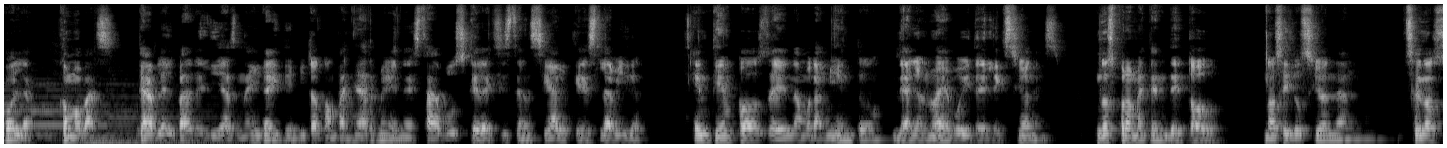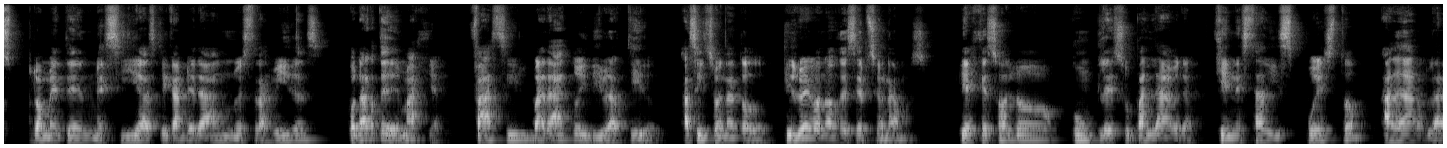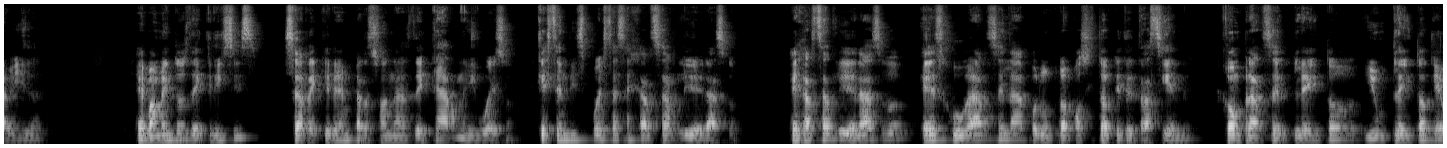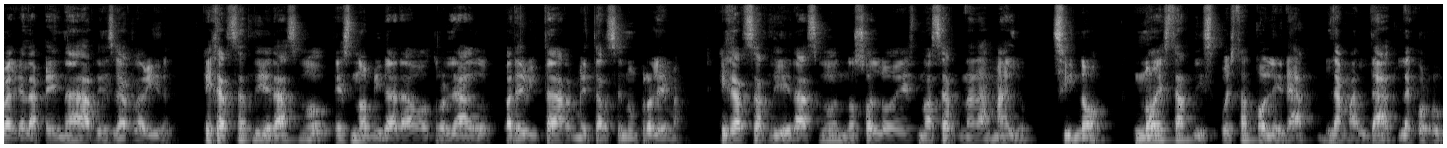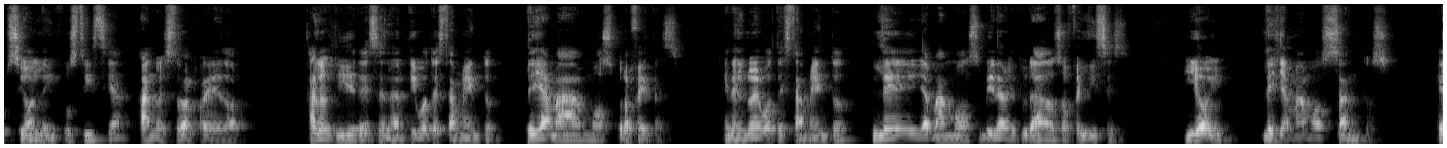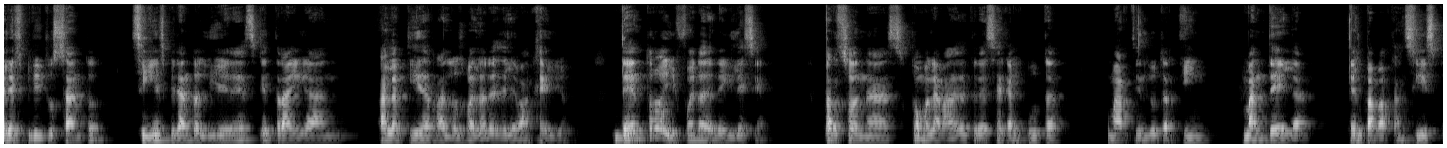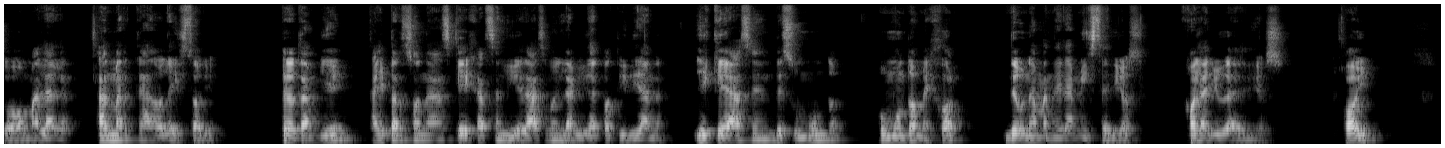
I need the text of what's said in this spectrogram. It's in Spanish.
Hola, ¿cómo vas? Te habla el padre Elías Neira y te invito a acompañarme en esta búsqueda existencial que es la vida. En tiempos de enamoramiento, de año nuevo y de elecciones, nos prometen de todo. Nos ilusionan, se nos prometen mesías que cambiarán nuestras vidas por arte de magia, fácil, barato y divertido. Así suena todo, y luego nos decepcionamos. Y es que solo cumple su palabra quien está dispuesto a dar la vida. En momentos de crisis se requieren personas de carne y hueso, que estén dispuestas a ejercer liderazgo. Ejercer liderazgo es jugársela por un propósito que te trasciende, comprarse el pleito y un pleito que valga la pena arriesgar la vida. Ejercer liderazgo es no mirar a otro lado para evitar meterse en un problema. Ejercer liderazgo no solo es no hacer nada malo, sino no estar dispuesto a tolerar la maldad, la corrupción, la injusticia a nuestro alrededor. A los líderes en el Antiguo Testamento le llamamos profetas. En el Nuevo Testamento le llamamos bienaventurados o felices. Y hoy les llamamos santos. El Espíritu Santo sigue inspirando líderes que traigan a la tierra los valores del Evangelio, dentro y fuera de la iglesia. Personas como la Madre Teresa de Calcuta, Martin Luther King, Mandela, el Papa Francisco o Malala han marcado la historia. Pero también hay personas que ejercen liderazgo en la vida cotidiana y que hacen de su mundo un mundo mejor de una manera misteriosa, con la ayuda de Dios. Hoy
